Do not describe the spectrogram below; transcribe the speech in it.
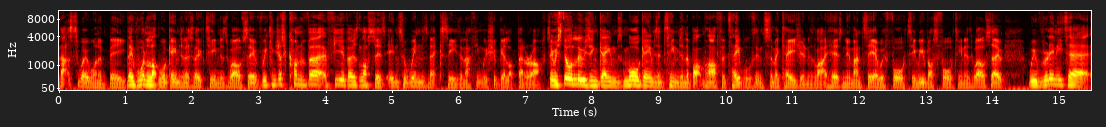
That's where we want to be. They've won a lot more games than those teams as well. So if we can just convert a few of those losses into wins next season, I think we should be a lot better off. So we're still losing games, more games than teams in the bottom half of the tables in some occasions. Like here's Numancia with 14. We've lost 14 as well. So we really need to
